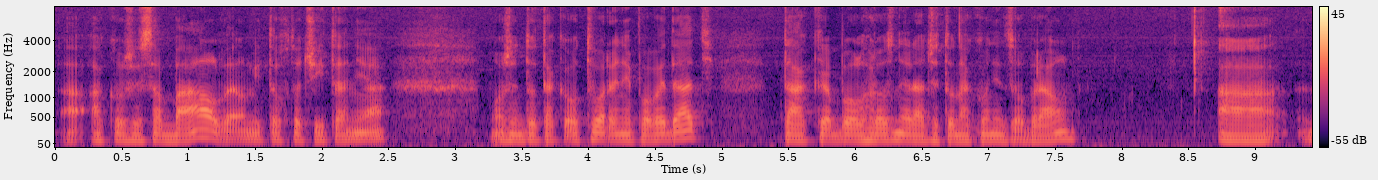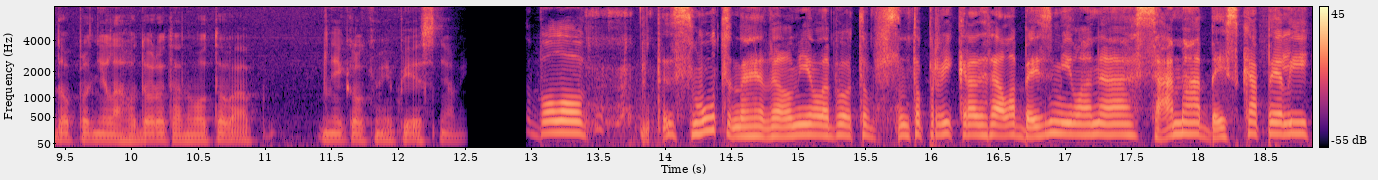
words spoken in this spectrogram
a akože sa bál veľmi tohto čítania, môžem to tak otvorene povedať, tak bol hrozne rád, že to nakoniec zobral a doplnila ho Dorota Nvotová niekoľkými piesňami. Bolo smutné veľmi, lebo to, som to prvýkrát hrala bez Milana, sama, bez kapely. E,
